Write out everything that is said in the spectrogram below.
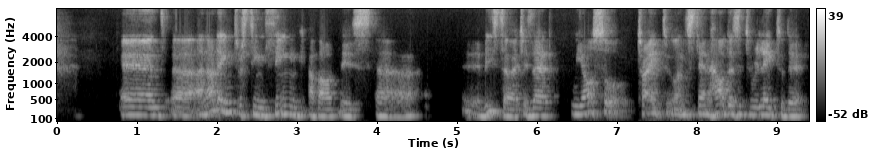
and uh, another interesting thing about this uh, research is that we also try to understand how does it relate to the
